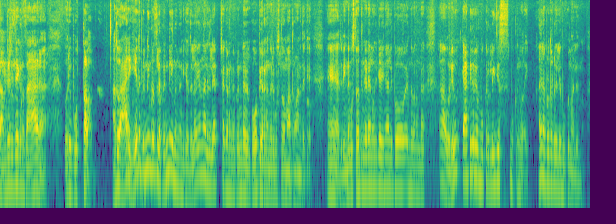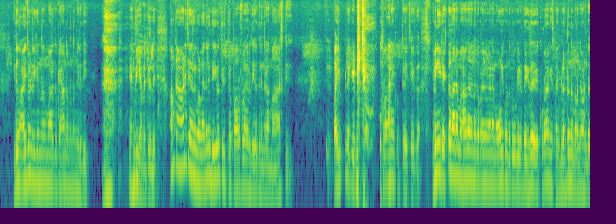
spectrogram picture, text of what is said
സംരക്ഷിച്ചേക്കുന്ന സാധനം ഒരു പുത്തളം. അത് ആര് ഏത് പ്രിന്റിംഗ് പ്രസ്സിൽ പ്രിന്റ് ചെയ്യുന്നതെന്ന് എനിക്കറിയില്ല എന്നാൽ ഇത് ലക്ഷക്കണക്കിന് പ്രിന്റ് കോപ്പി ഇറങ്ങുന്ന ഒരു പുസ്തകം മാത്രമാണ് ഇതൊക്കെ. അത് പിന്നെ പുസ്തകത്തിന്റെ ഇടയിൽ നോക്കി കഴിഞ്ഞാൽ ഇപ്പോൾ എന്താ പറയുക ആ ഒരു കാറ്റഗറി ബുക്ക് റിലീജിയസ് ബുക്ക് എന്ന് പറയും. അതിനപ്പുറത്തോട്ട് വലിയ ബുക്ക് നല്ലതെന്നു ഇത് വായിച്ചുകൊണ്ടിരിക്കുന്നവർക്ക് ഭ്രാന്തുണ്ടെന്ന് കരുതി. എന്ത് ചെയ്യാൻ പറ്റുമല്ലേ അവൻ കാണിച്ചു കൊള്ളാം. എന്നാലും ദൈവത്തിൽ ഇത്ര പവർഫുൾ ആയ ദൈവത്തിന്റെ മാസ്ക് പൈപ്പിലൊക്കെ ഇട്ടിട്ട് ഖുറാനെ കുത്തി വെച്ചേക്കുക ഇവൻ ഈ രക്തദാന മഹാദാനം എന്നൊക്കെ പറഞ്ഞാൽ മോളി കൊണ്ട് തൂക്കിയിട്ട് ഇത് ഖുറാൻ ഈസ് മൈ ബ്ലഡ് എന്ന് പറഞ്ഞുകൊണ്ട്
